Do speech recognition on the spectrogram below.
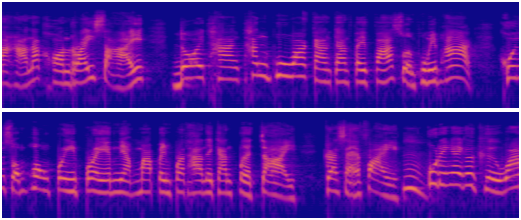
มหานครไร้สาย โดยทางท่านผู้ว่าการการไฟฟ้าส่วนภูมิภาค คุณสมพงษ์ปรีเปรมเนี่ยมาเป็นประธานในการเปิดจ่ายกระแสไฟอืมพูดง่ายๆก็คือว่า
